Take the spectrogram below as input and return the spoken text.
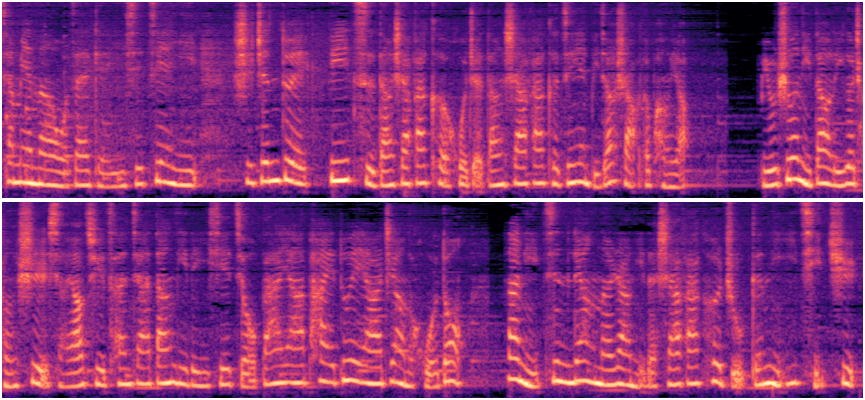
下面呢，我再给一些建议，是针对第一次当沙发客或者当沙发客经验比较少的朋友。比如说，你到了一个城市，想要去参加当地的一些酒吧呀、派对呀这样的活动，那你尽量呢让你的沙发客主跟你一起去，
